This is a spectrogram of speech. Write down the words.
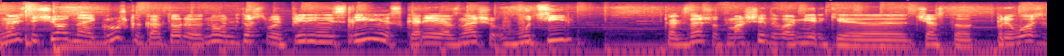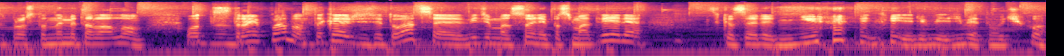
Но есть еще одна игрушка, которую, ну, не то чтобы перенесли, скорее, знаешь, в утиль. Как, знаешь, вот машины в Америке э, часто вот привозят просто на металлолом. Вот с Drive Club такая же ситуация. Видимо, Sony посмотрели, сказали, не, не, ребят, ребят, ну вы чего?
